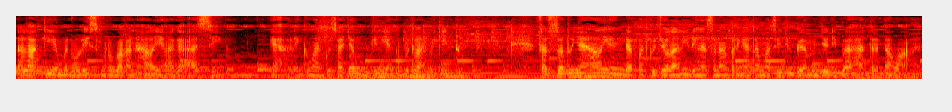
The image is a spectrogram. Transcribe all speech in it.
Lelaki yang menulis merupakan hal yang agak asing. Ya, lingkunganku saja mungkin yang kebetulan begitu. Satu-satunya hal yang dapat kujalani dengan senang ternyata masih juga menjadi bahan tertawaan.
